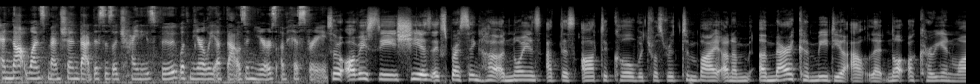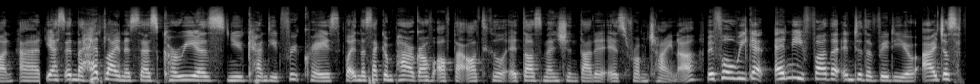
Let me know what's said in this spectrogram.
and not once mention that this is a Chinese food with nearly a thousand years of history. So obviously, she is expressing her annoyance at this article, which was written by an American media outlet, not a Korean one. And yes, in the headline, it says Korea's new candied fruit craze, but in the second paragraph of that article, it does mention that it is from China. Before we get any further into the video, video, I just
